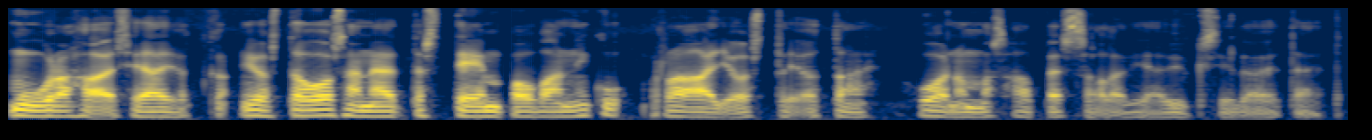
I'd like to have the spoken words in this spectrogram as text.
muurahaisia, jotka, joista osa näyttäisi tempovan niin raajoista jotain huonommassa hapessa olevia yksilöitä. Et,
